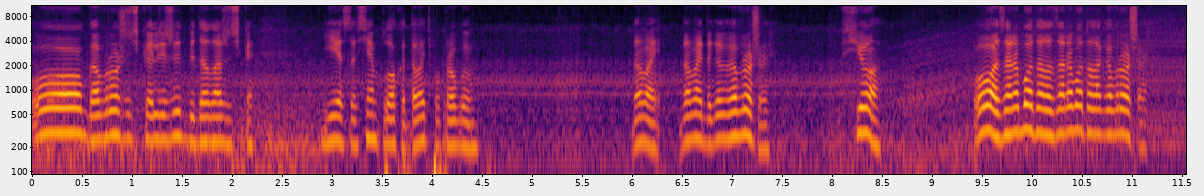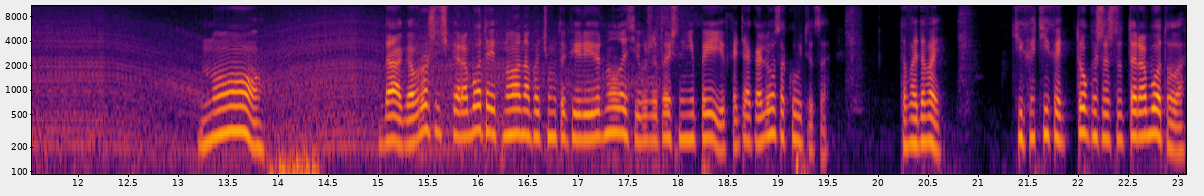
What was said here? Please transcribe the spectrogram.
О, Гаврошечка лежит, бедолажечка. Е, совсем плохо. Давайте попробуем. Давай, давай, да Гавроша. Все. О, заработала, заработала Гавроша. Ну... Да, Гаврошечка работает, но она почему-то перевернулась и уже точно не поедет. Хотя колеса крутятся. Давай, давай. Тихо, тихо, только что что-то работало.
